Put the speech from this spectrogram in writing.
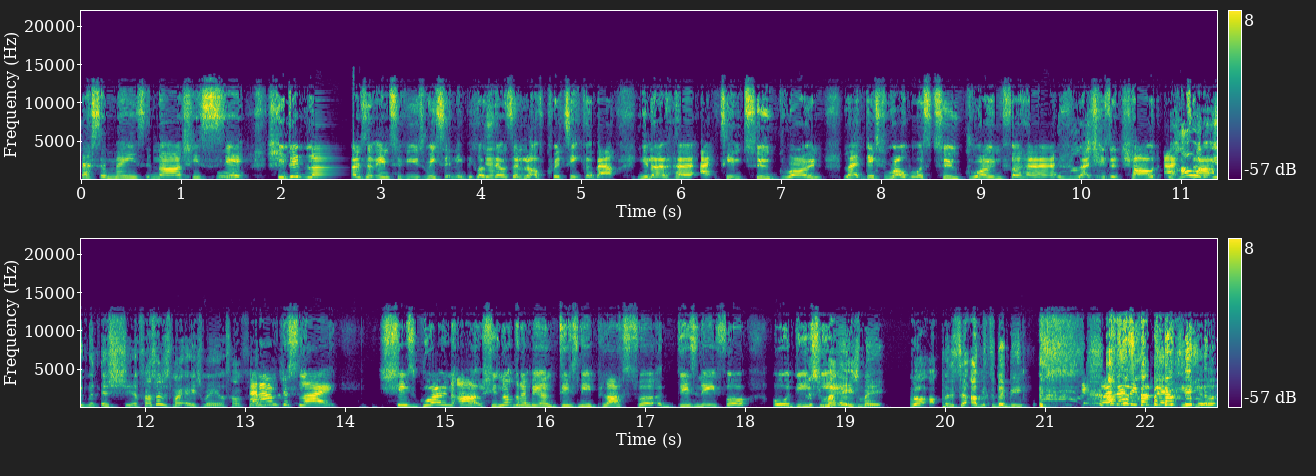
That's amazing. Nah, she's Beautiful. sick. She did loads of interviews recently because Yeah. there was a lot of critique about, you know, her acting too grown. Like this role was too grown for her. Like she's a child actor. How old even is she? I thought she was my age mate or something. And I'm just like, she's grown up. She's not gonna be on Disney Plus for Disney for all these this is my age mate. Well, uh, listen, I'm just a baby. I'm.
